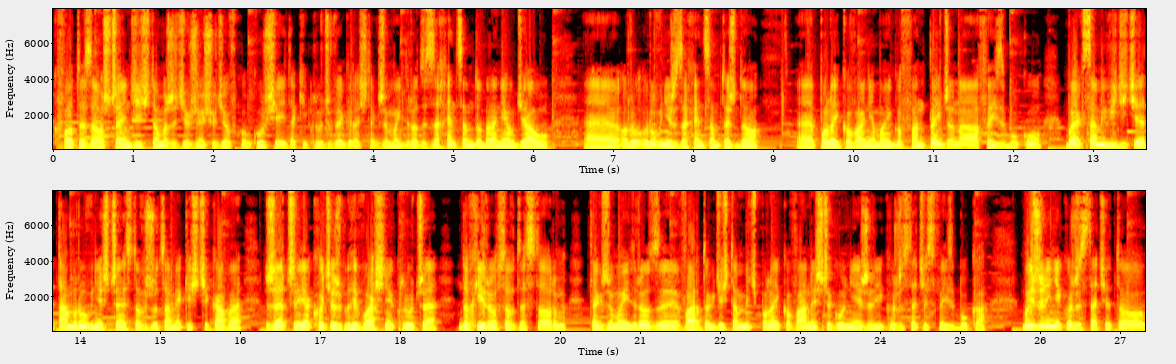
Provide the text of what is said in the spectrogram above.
kwotę zaoszczędzić, to możecie wziąć udział w konkursie i taki klucz wygrać. Także moi drodzy, zachęcam do brania udziału. E, ró- również zachęcam też do e, polajkowania mojego fanpage'a na Facebooku, bo jak sami widzicie, tam również często wrzucam jakieś ciekawe rzeczy, jak chociażby właśnie klucze do Heroes of the Storm. Także moi drodzy, warto gdzieś tam mieć polajkowany, szczególnie jeżeli korzystacie z Facebooka. Bo jeżeli nie korzystacie, to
